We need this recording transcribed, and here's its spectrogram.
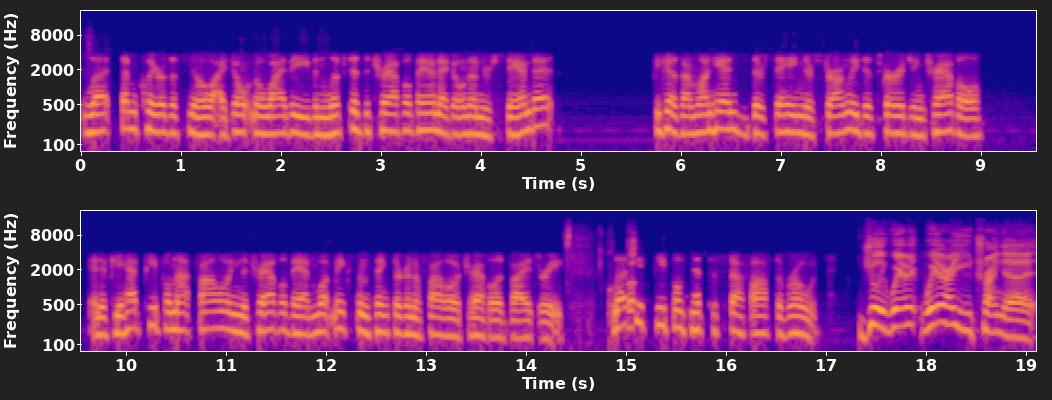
Let them clear the snow. I don't know why they even lifted the travel ban. I don't understand it. Because on one hand, they're saying they're strongly discouraging travel. And if you had people not following the travel ban, what makes them think they're going to follow a travel advisory? Let these people get the stuff off the roads. Julie, where where are you trying to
